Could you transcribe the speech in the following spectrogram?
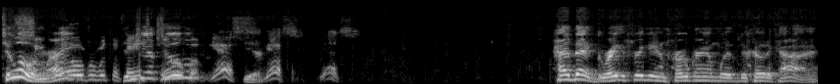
two of them, right? Over with the Didn't fans. two, two of them. them? Yes. Yeah. Yes. Yes. Had that great friggin' program with Dakota Kai.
